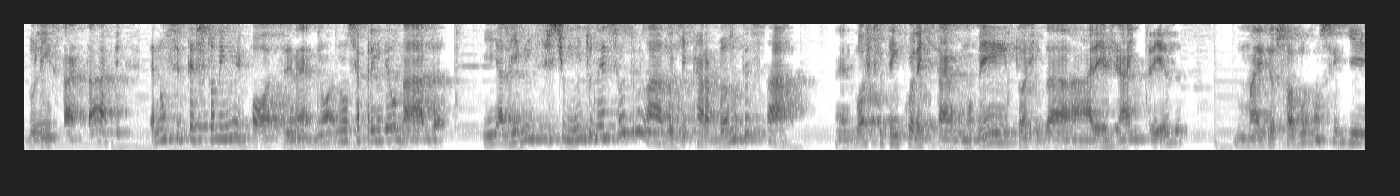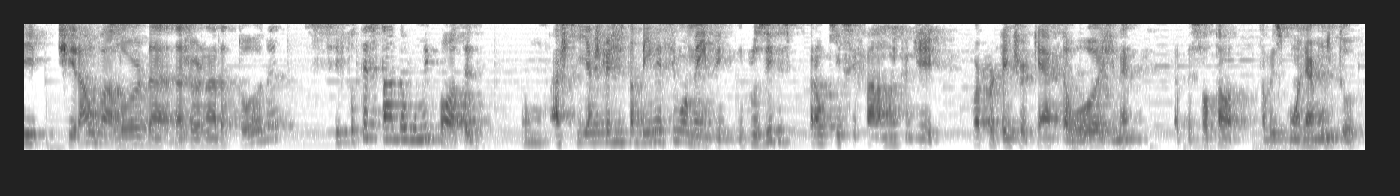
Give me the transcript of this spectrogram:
do Lean Startup, é, não se testou nenhuma hipótese, né? não, não se aprendeu nada. E a Liga insiste muito nesse outro lado, que, cara, vamos testar. É, lógico que você tem que conectar em algum momento, ajudar a arejar a empresa, mas eu só vou conseguir tirar o valor da, da jornada toda se for testada alguma hipótese. Então, acho que, acho que a gente está bem nesse momento, inclusive para o que se fala muito de corporate venture capital hoje, né? O pessoal tá talvez com um olhar muito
